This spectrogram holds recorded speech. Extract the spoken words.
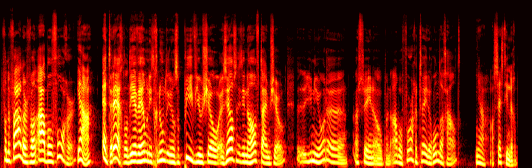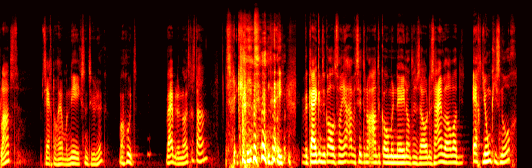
Van de vader van Abel Volger. Ja, En terecht, want die hebben we helemaal niet genoemd in onze preview show. En zelfs niet in de halftime show. De junioren Australian Open. Abel Volger tweede ronde gehaald. ja als zestiende geplaatst. Zegt nog helemaal niks natuurlijk. Maar goed, wij hebben er nooit gestaan. Zeker niet. Nee. We kijken natuurlijk altijd van, ja, wat zit er nou aan te komen in Nederland en zo. Er zijn wel wat echt jonkies nog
